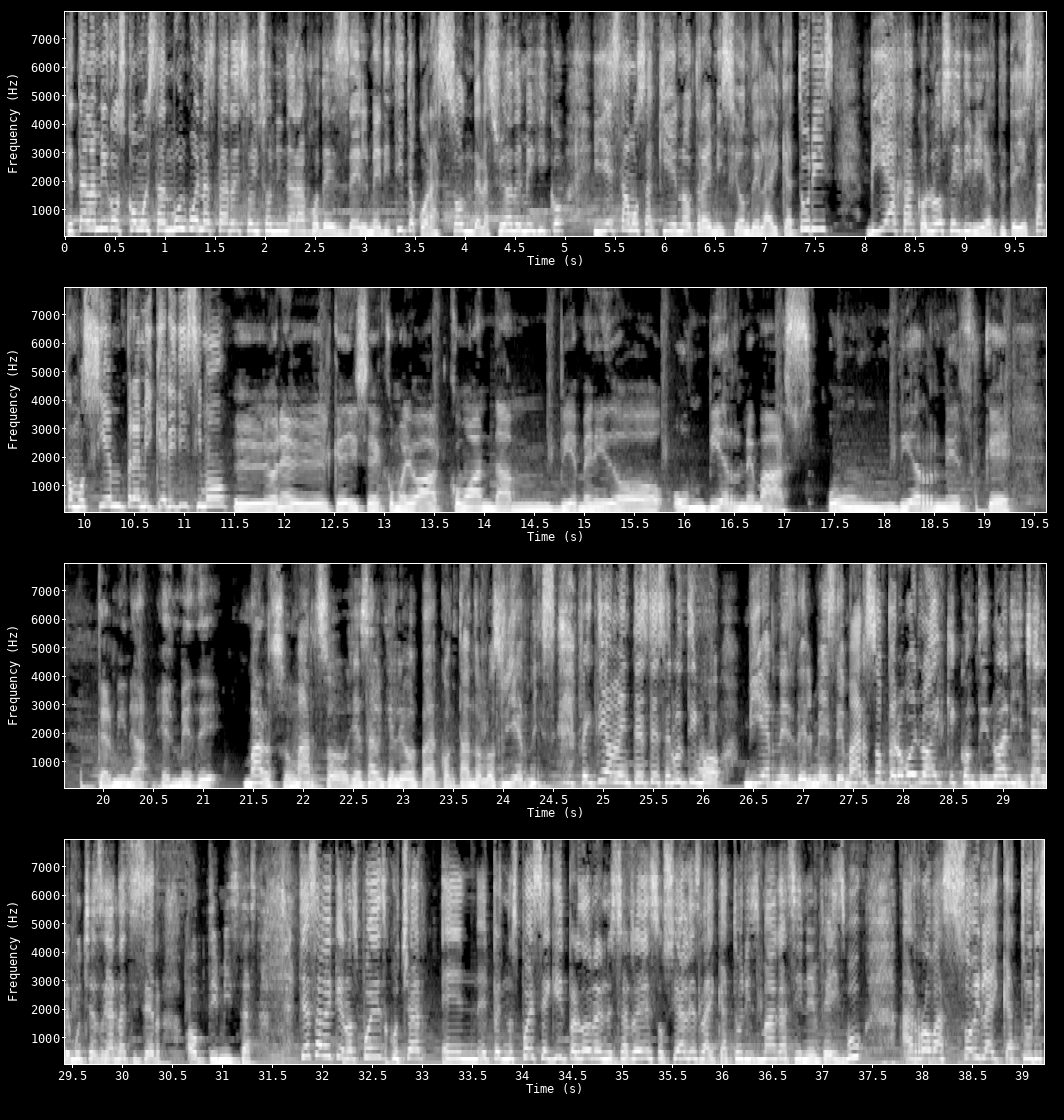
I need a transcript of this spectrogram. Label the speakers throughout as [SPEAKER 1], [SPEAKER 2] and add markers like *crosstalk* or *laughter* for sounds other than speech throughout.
[SPEAKER 1] ¿Qué tal amigos? ¿Cómo están? Muy buenas tardes, soy Sony Naranjo desde el meritito corazón de la Ciudad de México y ya estamos aquí en otra emisión de Laika Turis. Viaja, conoce y diviértete. Y está como siempre mi queridísimo...
[SPEAKER 2] Leonel, ¿qué dice? ¿Cómo le va? ¿Cómo andan? Bienvenido un viernes más. Un viernes que termina el mes de Marzo.
[SPEAKER 1] Marzo, ya saben que Leo va contando los *laughs* viernes. Efectivamente, este es el último viernes del mes de marzo, pero bueno, hay que continuar y echarle muchas ganas y ser optimistas. Ya sabe que nos puede escuchar en, eh, nos puede seguir, perdón, en nuestras redes sociales, Laicaturis Magazine en Facebook, arroba soy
